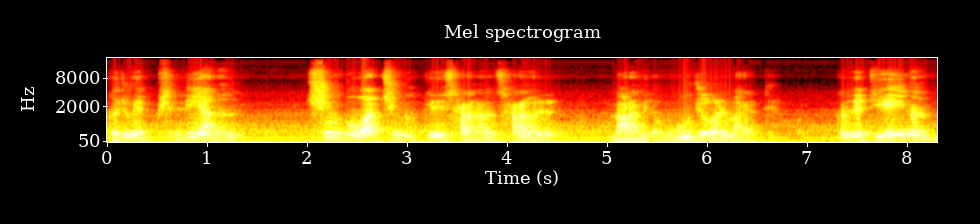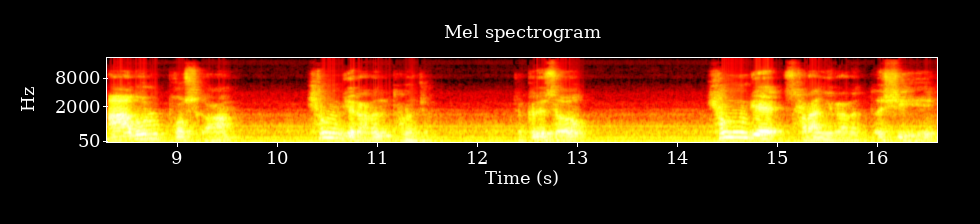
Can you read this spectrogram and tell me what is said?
그 중에 필리아는 친구와 친구끼리 사랑하는 사랑을 말합니다. 우정을 말할 때. 그런데 뒤에 있는 아돌포스가 형제라는 단어죠. 자, 그래서 형제 사랑이라는 뜻이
